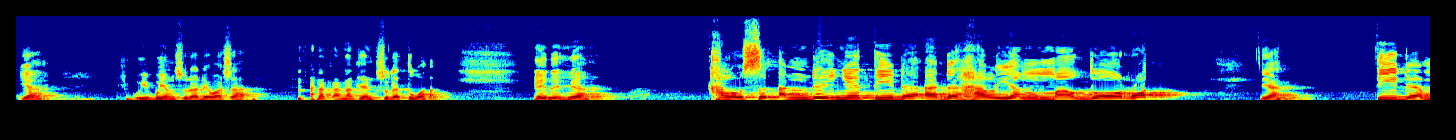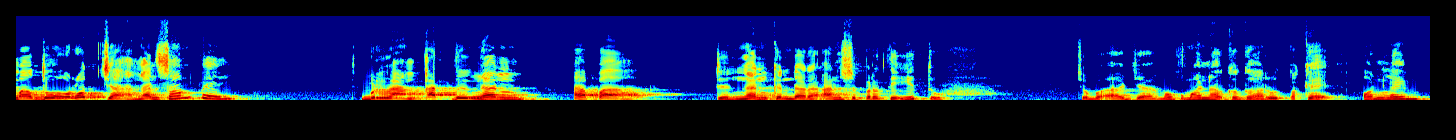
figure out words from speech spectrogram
ya ibu-ibu yang sudah dewasa anak-anak yang sudah tua ini ya kalau seandainya tidak ada hal yang maldorot ya tidak madorot jangan sampai. Berangkat dengan apa? Dengan kendaraan seperti itu. Coba aja mau ke mana? Ke Garut pakai online.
